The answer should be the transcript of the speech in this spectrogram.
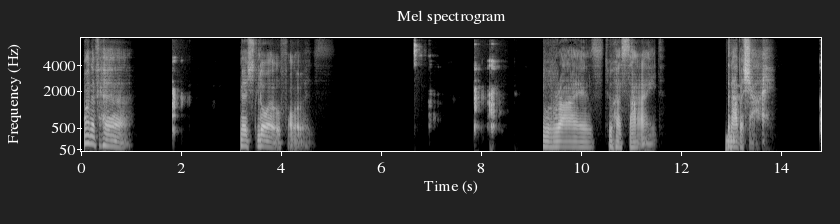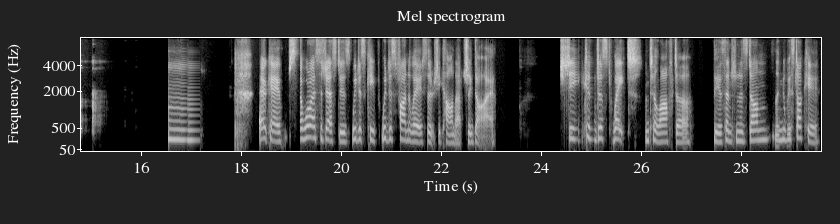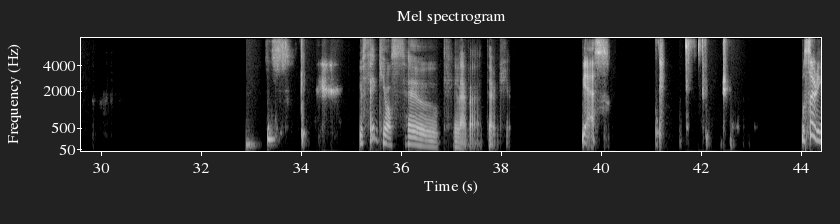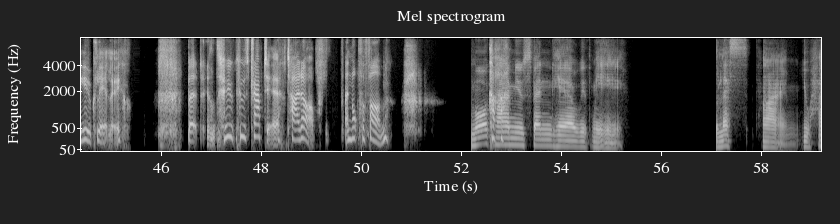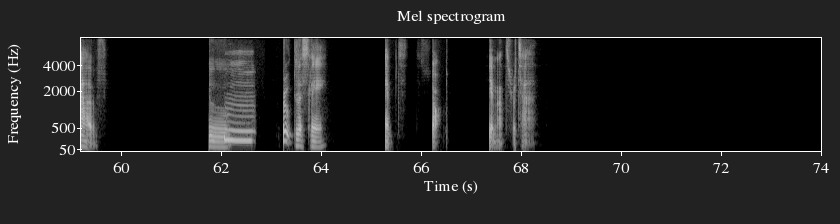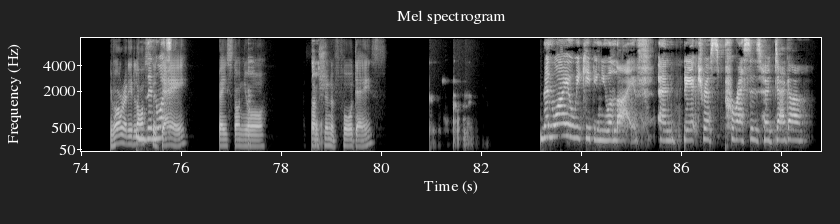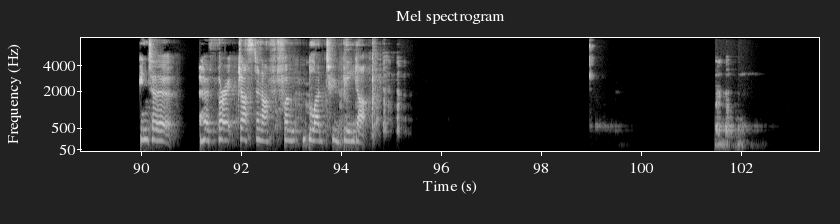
one of her most loyal followers will rise to her side. An Abishai. Mm. Okay, so what I suggest is we just keep, we just find a way so that she can't actually die. She can just wait until after the ascension is done, then you'll be stuck here. You think you're so clever, don't you? Yes. Well, so do you, clearly. But who who's trapped here, tied up, and not for fun? More time you spend here with me, the less time you have to Hmm. fruitlessly attempt to stop Tiamat's return. You've already lost Then a what's- day based on your assumption of four days. Then why are we keeping you alive? And Beatrice presses her dagger into her throat just enough for blood to bead up.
